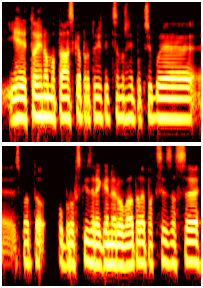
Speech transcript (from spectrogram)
je to jenom otázka, protože teď samozřejmě potřebuje Sparta obrovsky zregenerovat, ale pak se zase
